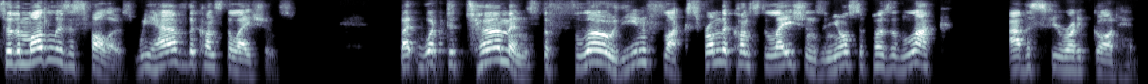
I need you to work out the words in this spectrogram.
So the model is as follows: we have the constellations, but what determines the flow, the influx from the constellations and your supposed luck are the sefirotic Godhead.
